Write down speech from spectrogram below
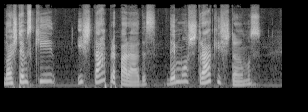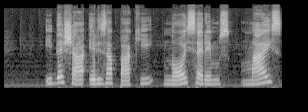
nós temos que estar preparadas, demonstrar que estamos e deixar eles a par que nós seremos mais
